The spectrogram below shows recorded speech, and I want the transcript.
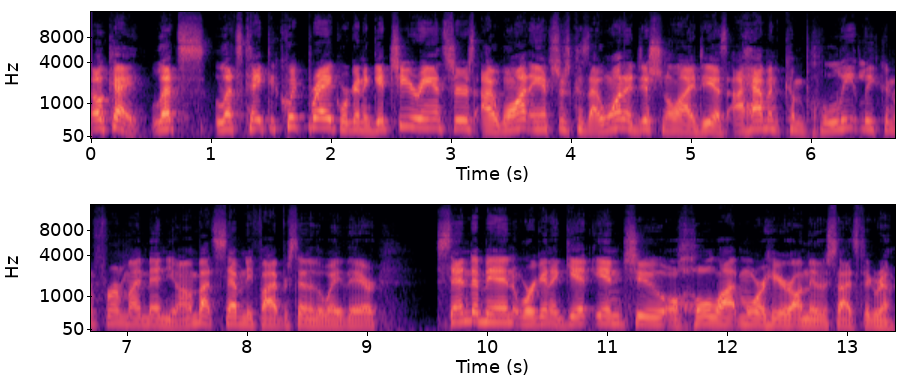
okay, let's let's take a quick break. We're gonna get to your answers. I want answers because I want additional ideas. I haven't completely confirmed my menu. I'm about 75% of the way there. Send them in. We're gonna get into a whole lot more here on the other side. Stick around.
